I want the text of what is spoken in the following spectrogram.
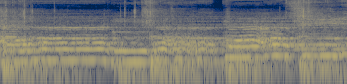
ありがたし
